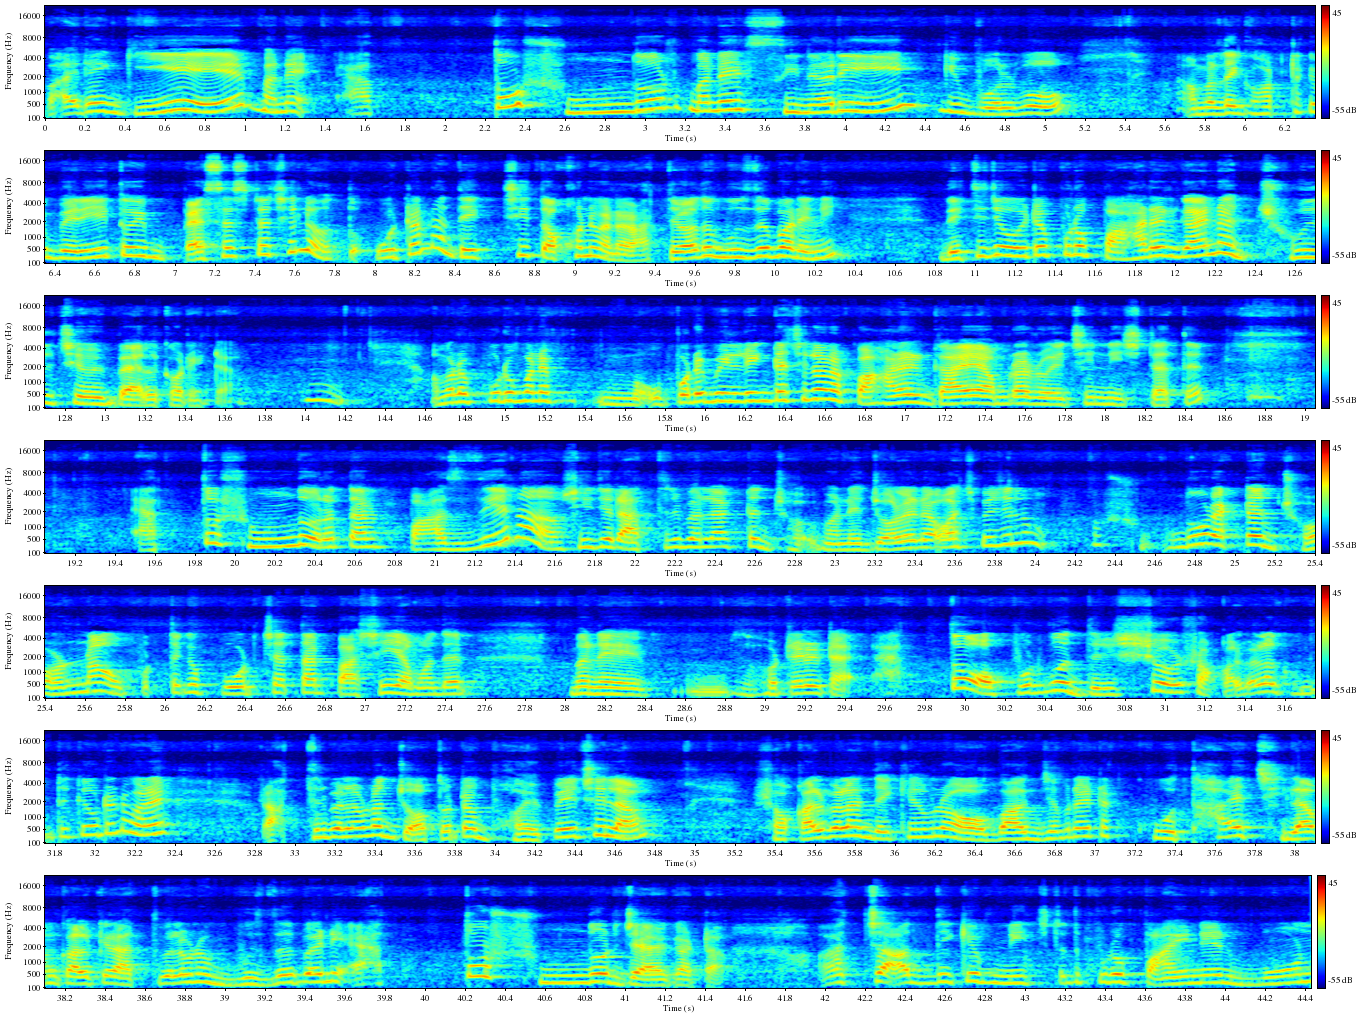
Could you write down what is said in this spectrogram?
বাইরে গিয়ে মানে এত সুন্দর মানে সিনারি কি বলব? আমাদের ঘর থেকে বেরিয়ে তো ওই প্যাসেজটা ছিল, তো ওটা না দেখছি তখনই মানে রাত্রিবেলা তো বুঝতে পারিনি। দেখছি যে ওইটা পুরো পাহাড়ের গায়ে না ঝুলছে ওই ব্যালকনিটা। হুম, আমরা পুরো মানে উপরে বিল্ডিংটা ছিল না, পাহাড়ের গায়ে আমরা রয়েছি নিচটাতে। এত সুন্দর, তার পাশ দিয়ে না সেই যে রাত্রিবেলা একটা মানে জলের আওয়াজ পেয়েছিলাম, খুব সুন্দর একটা ঝর্ণা উপর থেকে পড়ছে তার পাশেই আমাদের মানে হোটেলটা। এত অপূর্ব দৃশ্য, সকালবেলা ঘুম থেকে ওঠে না মানে রাত্রিবেলা আমরা যতটা ভয় পেয়েছিলাম, সকালবেলা দেখে আমরা অবাক যে আমরা এটা কোথায় ছিলাম কালকে রাত্রিবেলা আমরা বুঝতে পারিনি। এত সুন্দর জায়গাটা। আর চারদিকে নিচটাতে পুরো পাইনের বন,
